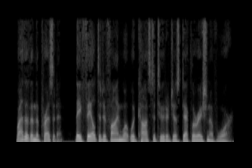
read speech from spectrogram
rather than the President, they failed to define what would constitute a just declaration of war.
